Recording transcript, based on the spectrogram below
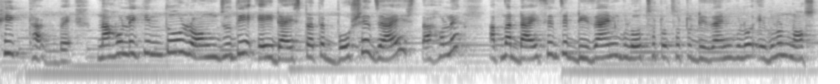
ঠিক থাকবে। না হলে কিন্তু রং যদি এই ডাইসটাতে বসে যায়, তাহলে আপনার ডাইসের যে ডিজাইনগুলো, ছোট ছোট ডিজাইনগুলো, এগুলো নষ্ট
